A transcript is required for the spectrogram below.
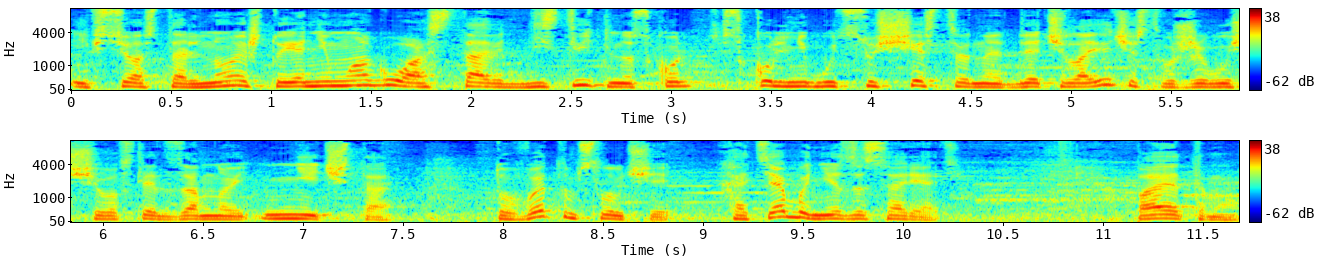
и все остальное, что я не могу оставить действительно сколь, сколь-нибудь существенное для человечества, живущего вслед за мной, нечто, то в этом случае хотя бы не засорять. Поэтому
